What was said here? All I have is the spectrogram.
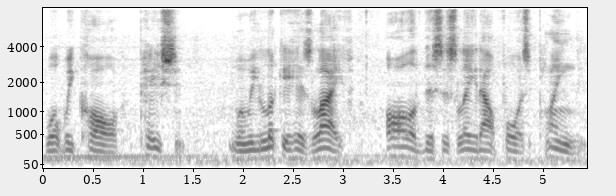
what we call patient. When we look at His life, all of this is laid out for us plainly.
